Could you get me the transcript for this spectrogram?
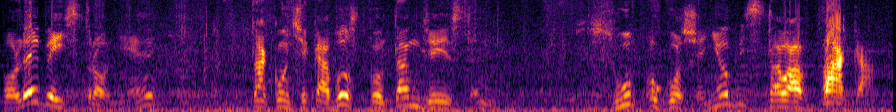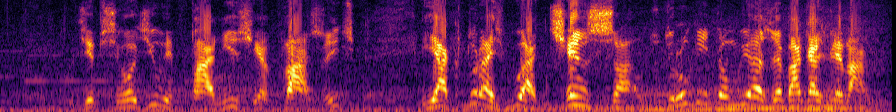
Po lewej stronie, taką ciekawostką, tam gdzie jest ten słup ogłoszeniowy, stała waga, gdzie przychodziły panie się ważyć. Jak któraś była cięższa od drugiej, to mówiła, że waga źle waży.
